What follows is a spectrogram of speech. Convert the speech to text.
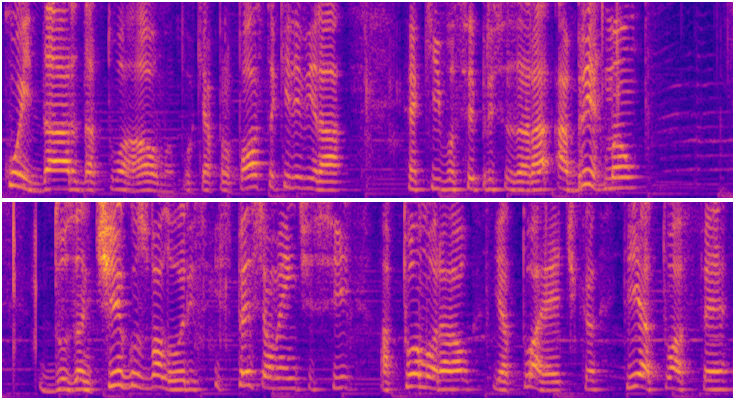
cuidar da tua alma, porque a proposta que lhe virá é que você precisará abrir mão dos antigos valores, especialmente se a tua moral e a tua ética e a tua fé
